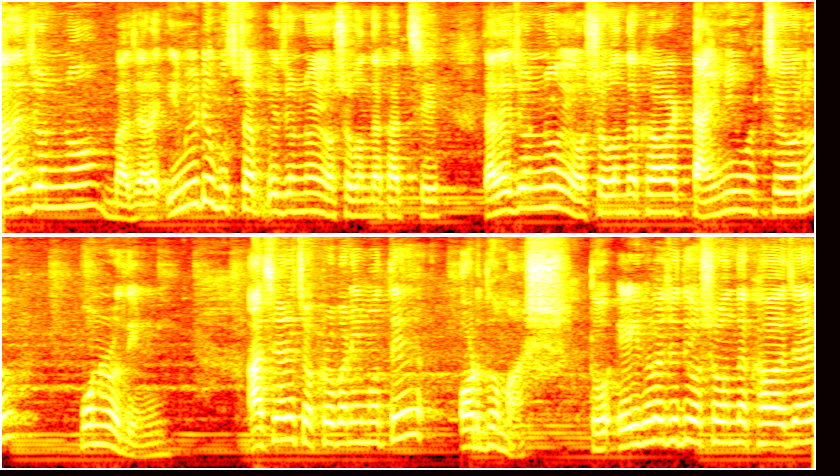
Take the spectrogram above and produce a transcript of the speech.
তাদের জন্য বা যারা ইমিউনিটি বুস্টাপের জন্য এই অশ্বগন্ধা খাচ্ছে, তাদের জন্য এই অশ্বগন্ধা খাওয়ার টাইমিং হচ্ছে হলো পনেরো দিন। আচার্য চক্রবাণীর মতে অর্ধ মাস। তো এইভাবে যদি অশ্বগন্ধা খাওয়া যায়,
